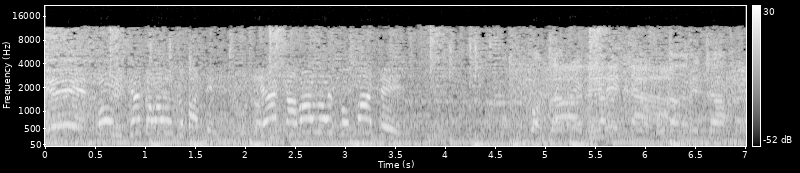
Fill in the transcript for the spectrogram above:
Bien, Poli, se ha acabado el combate. Se ha acabado el combate. Una derecha se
